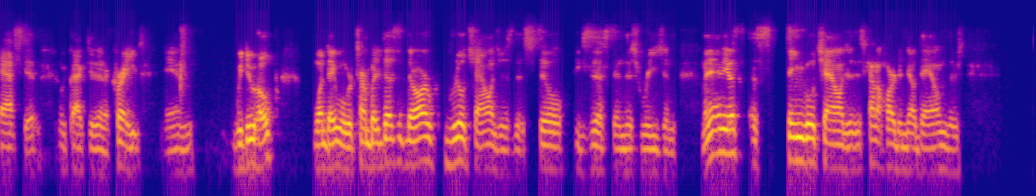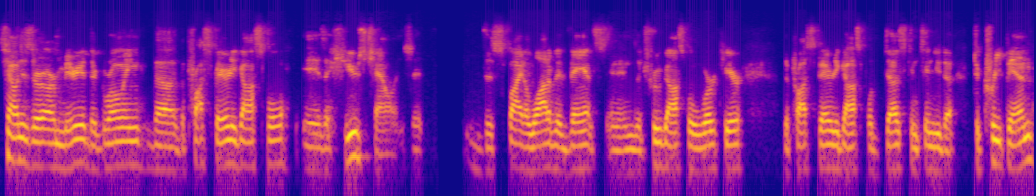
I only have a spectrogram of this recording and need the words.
casket. We packed it in a crate. And we do hope one day will return. But it doesn't. There are real challenges that still exist in this region. I mean, a single challenge. It's kind of hard to nail down. There's challenges are, are myriad. They're growing. the The prosperity gospel is a huge challenge. It, despite a lot of advance in, in the true gospel work here, the prosperity gospel does continue to, to creep in.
